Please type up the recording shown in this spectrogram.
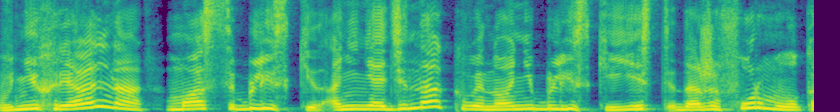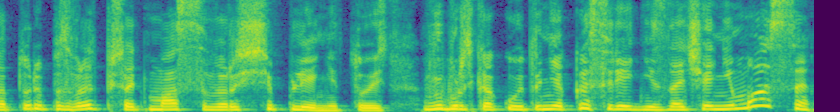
в них реально массы близкие. Они не одинаковые, но они близкие. Есть даже формула, которая позволяет писать массовое расщепление, то есть выбрать какое-то некое среднее значение массы,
